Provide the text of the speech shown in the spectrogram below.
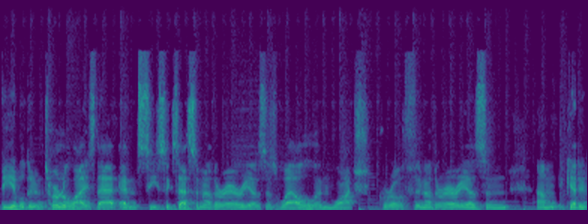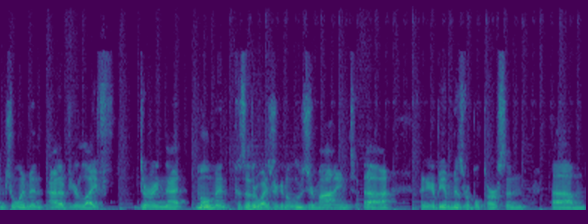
be able to internalize that and see success in other areas as well and watch growth in other areas and um, get enjoyment out of your life during that moment because otherwise you're going to lose your mind uh, and you're going to be a miserable person um,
